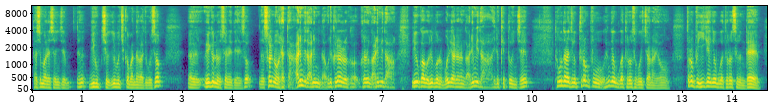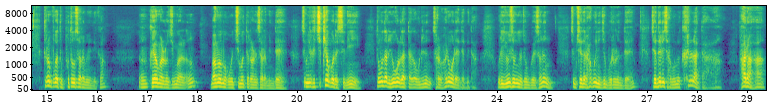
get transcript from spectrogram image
다시 말해서 이제 어, 미국 측, 일본 측과 만나가지고서 어, 외교 노선에 대해서 설명을 했다. 아닙니다, 아닙니다. 우리 그러는 거, 그러는 거 아닙니다. 미국하고 일본을 멀리하려는 거 아닙니다. 이렇게 또 이제 더군다나 지금 트럼프 행정부가 들어서고 있잖아요. 트럼프 이기 행정부가 들어서는데 트럼프가 또 보통 사람입니까? 어? 그야말로 정말 어? 맘만 먹으면 지멋대로 하는 사람인데 지금 이렇게 찍혀버렸으니 더군다나 이걸 갖다가 우리는 잘 활용을 해야 됩니다. 우리 윤석열 정부에서는 지금 제대로 하고 있는지 모르는데 제대로 잡으면 큰일 난다. 봐라.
